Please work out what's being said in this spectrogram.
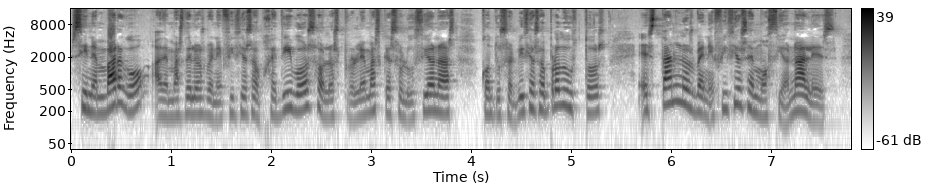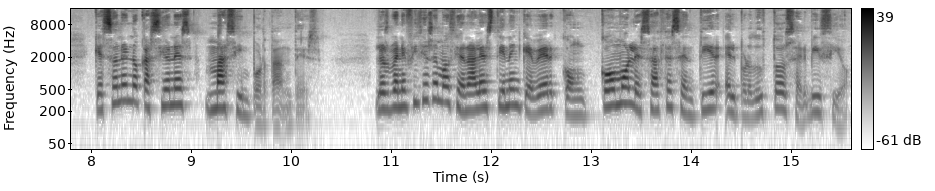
Sin embargo, además de los beneficios objetivos o los problemas que solucionas con tus servicios o productos, están los beneficios emocionales, que son en ocasiones más importantes. Los beneficios emocionales tienen que ver con cómo les hace sentir el producto o servicio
